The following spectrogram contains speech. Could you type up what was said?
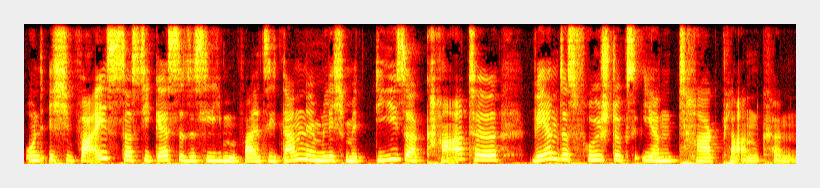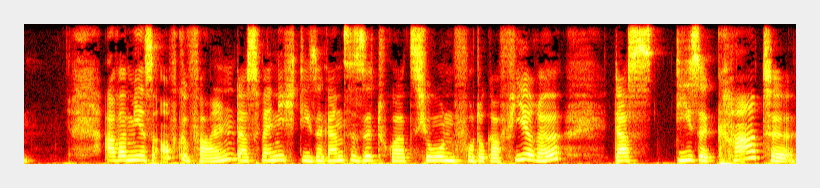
Und ich weiß, dass die Gäste das lieben, weil sie dann nämlich mit dieser Karte während des Frühstücks ihren Tag planen können. Aber mir ist aufgefallen, dass wenn ich diese ganze Situation fotografiere, dass diese Karte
